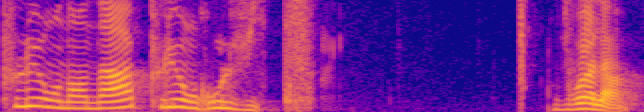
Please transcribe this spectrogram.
plus on en a, plus on roule vite. Voilà.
